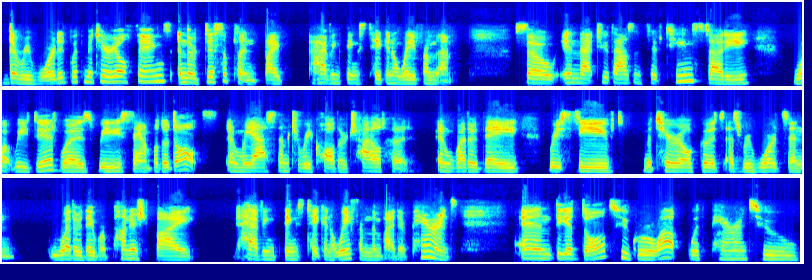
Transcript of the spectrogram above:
They're rewarded with material things and they're disciplined by having things taken away from them. So, in that 2015 study, what we did was we sampled adults and we asked them to recall their childhood and whether they received material goods as rewards and whether they were punished by having things taken away from them by their parents. And the adults who grew up with parents who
